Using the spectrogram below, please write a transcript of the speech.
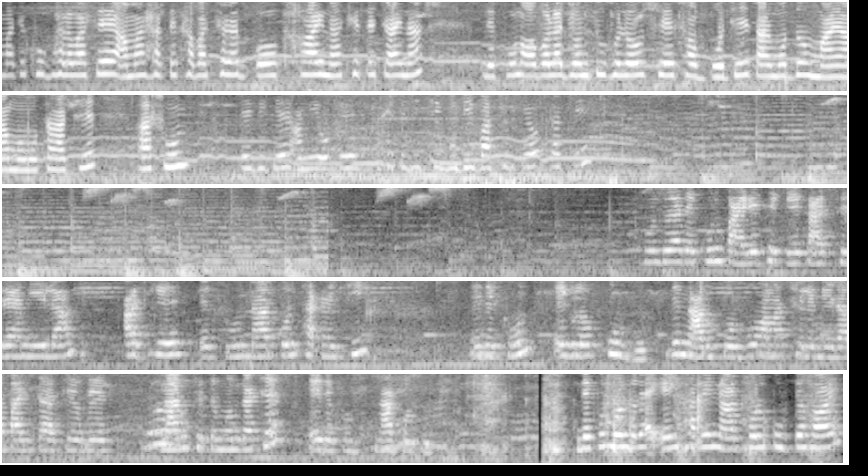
আমাকে খুব ভালোবাসে। আমার হাতে খাবার ছাড়া ও খায় না, খেতে চায় না। দেখুন, অবলা জন্তু হলেও সে সব বোঝে, তার মধ্যেও মায়া, মমতা আছে। আসুন, এদিকে আমি ওকে খেতে দিচ্ছি, বুদি বাছুরকেও চারটি। বন্ধুরা, দেখুন, বাইরে থেকে কাজ সেরে আমি এলাম। আজকে একটু নারকোল ফাটাইছি। এই দেখুন, এগুলো করব যে নাড়ু করব, আমার ছেলে মেয়েরা বাড়িতে আছে, ওদের নাড়ু খেতে মন গেছে, এই দেখুন, নারকোল কুড়ছি। দেখুন বন্ধুরা, এইভাবে নারকোল কুড়তে হয়।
